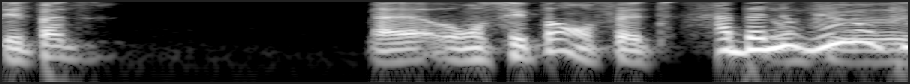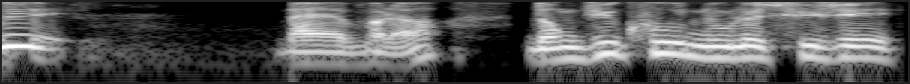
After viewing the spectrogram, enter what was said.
c'est pas, bah, on sait pas en fait. Ah bah nous, vous non plus. Ben voilà. Donc du coup, nous le sujet,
